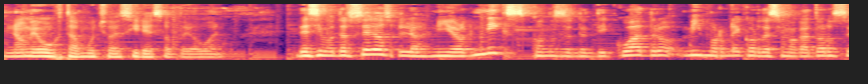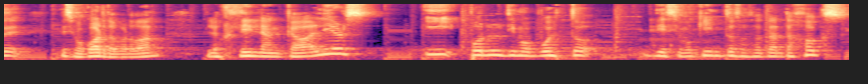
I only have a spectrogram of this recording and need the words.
No me gusta mucho decir eso, pero bueno. Décimo terceros, los New York Knicks con 274, mismo récord décimo 14, décimo cuarto, perdón, los Cleveland Cavaliers y por último puesto, décimo quintos, los Atlanta Hawks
